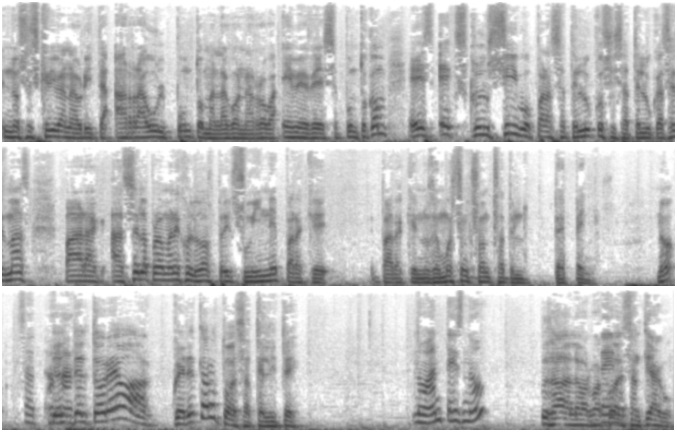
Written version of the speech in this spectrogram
nos escriban ahorita a raúl.malagón.mbs.com. Es exclusivo para satelucos y satelucas. Es más, para hacer la prueba de manejo les vamos a pedir su INE para que, para que nos demuestren que son satelutepeños. ¿No? Sat- Del, del Toreo a Querétaro todo es satélite. No, antes, ¿no? Pues a la barbacoa de Santiago.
